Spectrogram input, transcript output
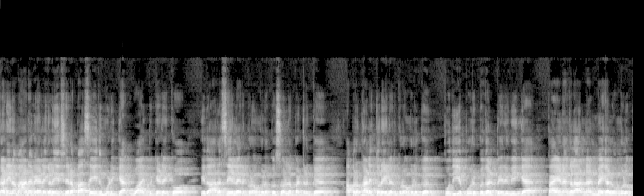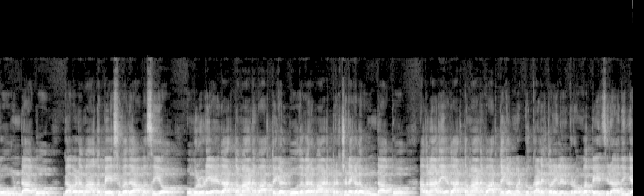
கடினமான வேலைகளையும் சிறப்பாக செய்து முடிக்க வாய்ப்பு கிடைக்கும் இது அரசியலில் இருக்கிறவங்களுக்கு சொல்லப்பட்டிருக்கு. அப்புறம் கலைத்துறையில் இருக்கிறவங்களுக்கு புதிய பொறுப்புகள் பெறுவீங்க. பயணங்களால் நன்மைகள் உங்களுக்கு உண்டாகும் கவனமாக பேசுவது அவசியம். உங்களுடைய யதார்த்தமான வார்த்தைகள் பூதகரமான பிரச்சனைகளை உண்டாக்கும் அதனால் யதார்த்தமான வார்த்தைகள் மட்டும் கலைத்துறையில் இருக்கிறவங்க பேசிடாதீங்க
